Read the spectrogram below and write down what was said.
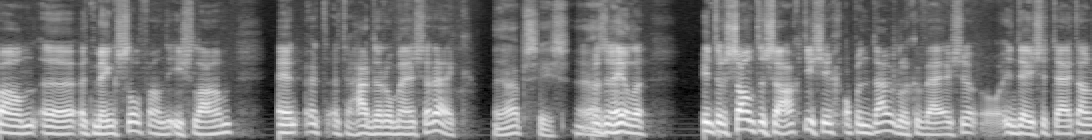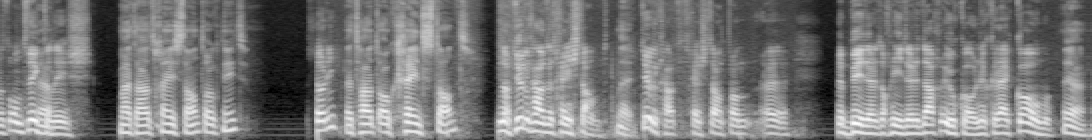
van eh, het mengsel van de islam en het, het harde Romeinse Rijk. ja precies. Ja. Dat is een hele interessante zaak die zich op een duidelijke wijze in deze tijd aan het ontwikkelen is. Maar het houdt geen stand ook niet? Sorry? Het houdt ook geen stand? Natuurlijk houdt het geen stand. Nee. Natuurlijk houdt het geen stand, want eh, we bidden toch iedere dag uw koninkrijk komen. Ja.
